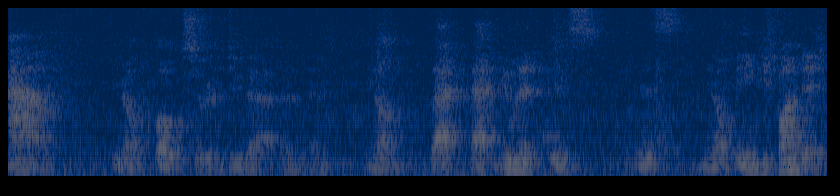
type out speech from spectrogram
have, you know, folks who are going to do that. And, and, you know, that, that unit is, is, you know, being defunded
